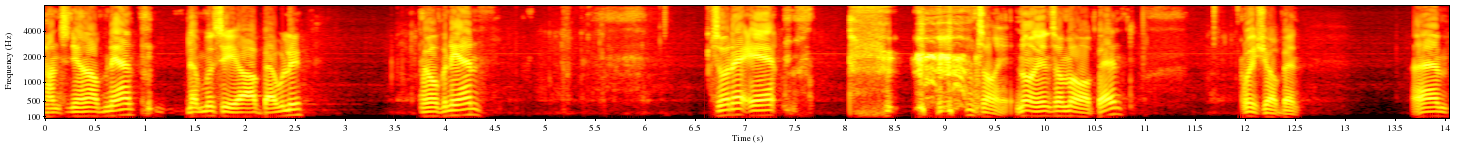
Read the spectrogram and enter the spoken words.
Hansen er åpen igjen. Den må si av Beverly er åpen igjen. Så det er Sorry. Noen som er åpent, og ikke åpent. Um,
